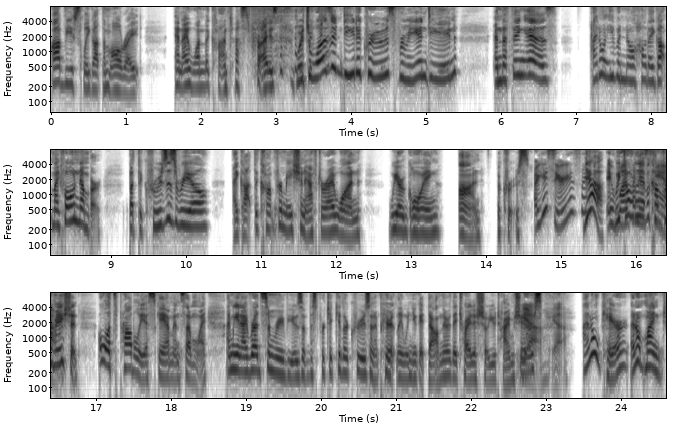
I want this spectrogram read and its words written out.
obviously got them all right. And I won the contest prize, which was indeed a cruise for me and Dean. And the thing is, I don't even know how they got my phone number, but the cruise is real. I got the confirmation after I won. We are going on a cruise. Are you serious? Yeah, It we totally a have a scam. confirmation. Oh, it's probably a scam in some way. I mean, I read some reviews of this particular cruise, and apparently, when you get down there, they try to show you timeshares. Yeah, yeah. I don't care. I don't mind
